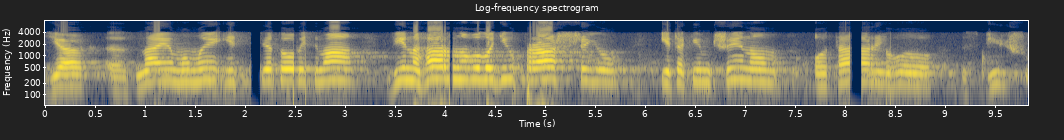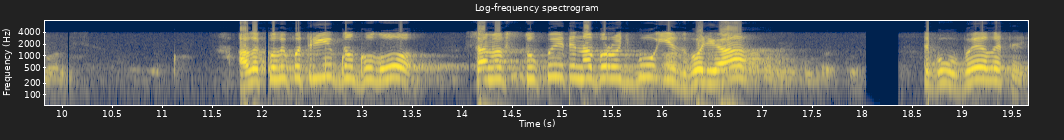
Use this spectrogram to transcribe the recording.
Як е, знаємо ми із Святого Письма, він гарно володів пращею, і таким чином отари його збільшувалися. Але коли потрібно було саме вступити на боротьбу із Голіафом, це був велетень,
